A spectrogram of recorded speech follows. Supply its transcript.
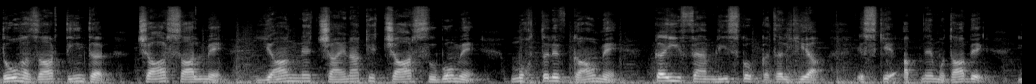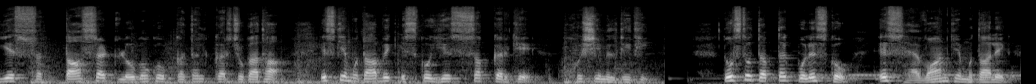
2003 तक चार साल में यांग ने चाइना के चार सूबों में, मुख्तलिफ़ गाँव में कई फैमिलीज़ को कत्ल किया। इसके अपने मुताबिक ये सतासठ लोगों को कत्ल कर चुका था। इसके मुताबिक इसको ये सब करके खुशी मिलती थी। दोस्तों, तब तक पुलिस को इस हैवान के मुतालिक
